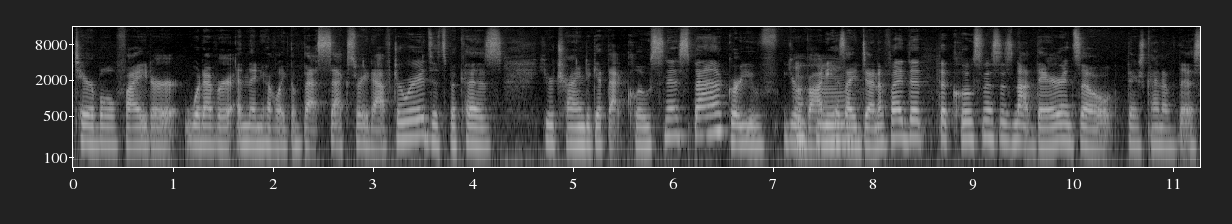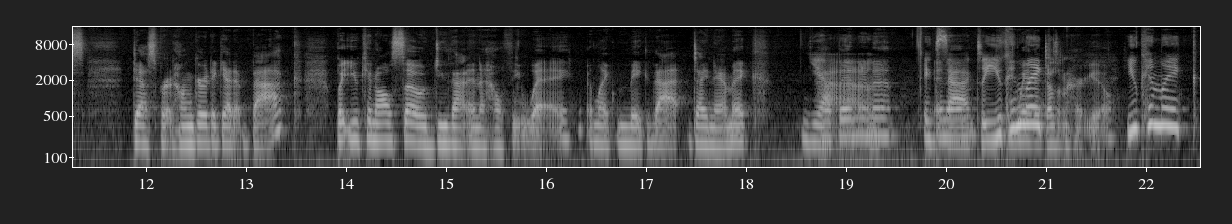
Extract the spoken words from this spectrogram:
terrible fight or whatever and then you have like the best sex right afterwards it's because you're trying to get that closeness back or you've your body has mm-hmm. identified that the closeness is not there and so there's kind of this desperate hunger to get it back. But you can also do that in a healthy way and like make that dynamic happen in a in a Exactly. You can, like- doesn't hurt you. you can like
